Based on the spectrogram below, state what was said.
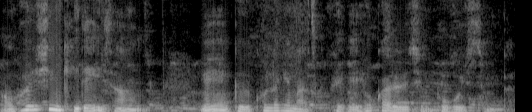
어, 훨씬 기대 이상의 그 콜라겐 마스크팩의 효과를 지금 보고 있습니다.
